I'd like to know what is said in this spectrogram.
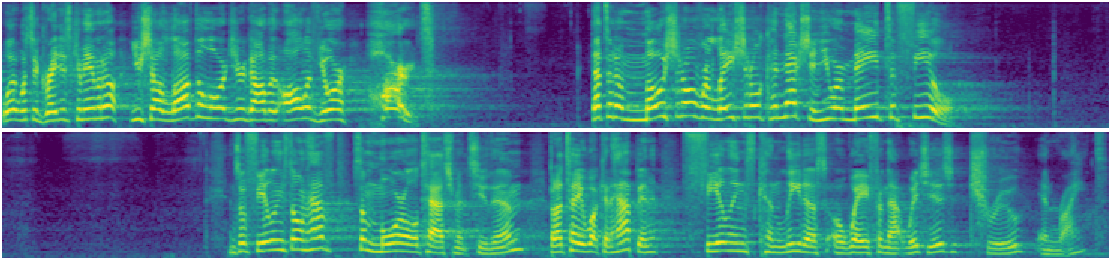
what's the greatest commandment of all? You shall love the Lord your God with all of your heart. That's an emotional, relational connection you are made to feel. And so feelings don't have some moral attachment to them. But I'll tell you what can happen feelings can lead us away from that which is true and right.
